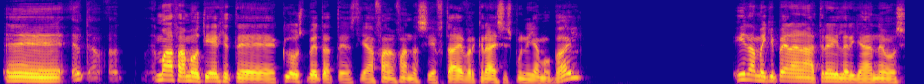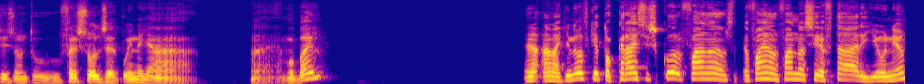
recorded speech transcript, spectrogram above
Ε, ε, μάθαμε ότι έρχεται closed beta test για Final Fantasy VII Ever Crisis που είναι για mobile Είδαμε εκεί πέρα ένα τρέιλερ για νέο season του First Soldier που είναι για ε, mobile. Ε, ανακοινώθηκε το Crisis Core Final, Final Fantasy VII Reunion.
